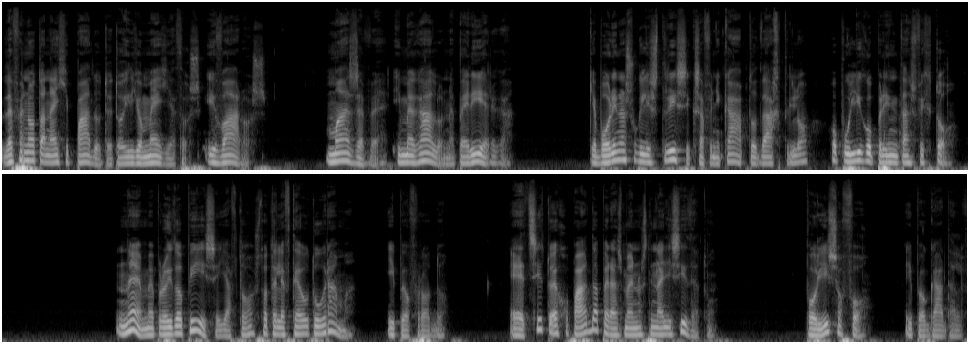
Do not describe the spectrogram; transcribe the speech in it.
Δεν φαινόταν να έχει πάντοτε το ίδιο μέγεθος ή βάρος. Μάζευε ή μεγάλωνε περίεργα και μπορεί να σου γλιστρήσει ξαφνικά από το δάχτυλο όπου λίγο πριν ήταν σφιχτό. «Ναι, με προειδοποίησε γι' αυτό στο τελευταίο του γράμμα», είπε ο Φρόντο. «Έτσι το έχω πάντα περασμένο στην αλυσίδα του». «Πολύ σοφό», είπε ο Γκάνταλφ.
